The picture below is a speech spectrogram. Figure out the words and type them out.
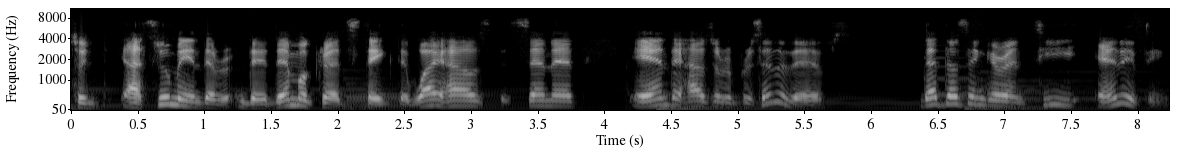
So, assuming the, the Democrats take the White House, the Senate, and the House of Representatives, that doesn't guarantee anything.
